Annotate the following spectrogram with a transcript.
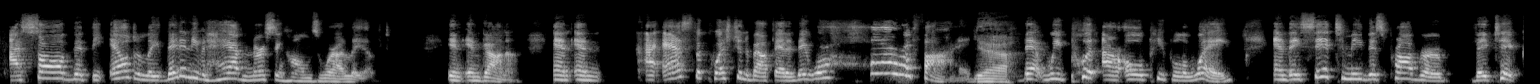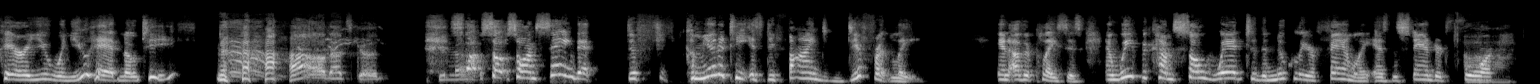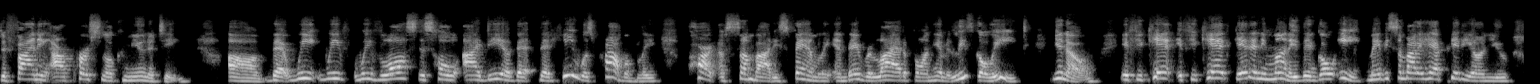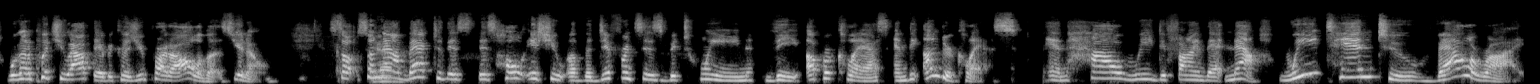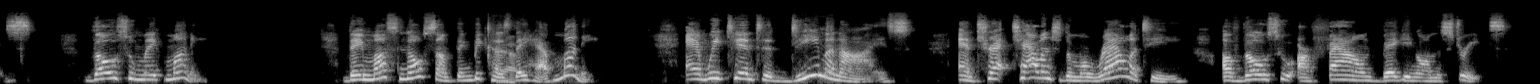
I saw that the elderly, they didn't even have nursing homes where I lived in, in Ghana. And and I asked the question about that, and they were horrified yeah. that we put our old people away. And they said to me this proverb, they take care of you when you had no teeth. oh, that's good. Yeah. So, so, so I'm saying that def- community is defined differently in other places. And we've become so wed to the nuclear family as the standard for uh. defining our personal community um, that we we've we've lost this whole idea that that he was probably part of somebody's family and they relied upon him at least go eat. You know, if you can't if you can't get any money, then go eat. Maybe somebody had pity on you. We're going to put you out there because you're part of all of us. You know. So so yeah. now back to this this whole issue of the differences between the upper class and the underclass and how we define that now. We tend to valorize those who make money. They must know something because yeah. they have money. And we tend to demonize and tra- challenge the morality of those who are found begging on the streets.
